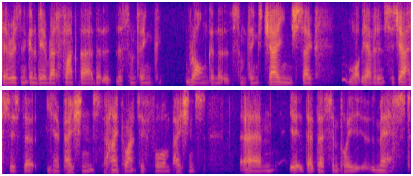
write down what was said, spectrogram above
there isn't going to be a red flag there that there's something wrong and that something's changed. So what the evidence suggests is that you know patients, the hypoactive form patients, um, it, that they're simply missed.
